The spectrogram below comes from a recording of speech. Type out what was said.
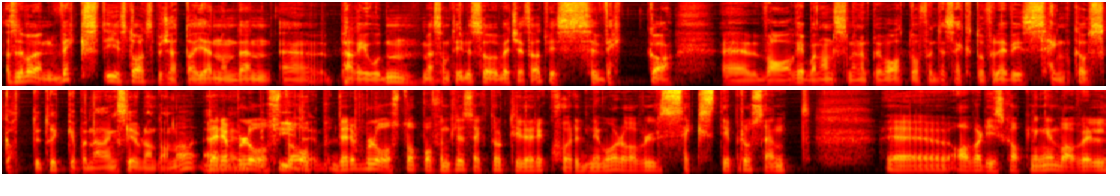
Altså Det var jo en vekst i statsbudsjettene gjennom den eh, perioden, men samtidig så vet jeg ikke at vi svekka eh, varig balanse mellom privat og offentlig sektor fordi vi senka skattetrykket på næringslivet bl.a. Eh, dere, blåste opp, dere blåste opp offentlig sektor til rekordnivå, det var vel 60 eh, av verdiskapningen var vel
